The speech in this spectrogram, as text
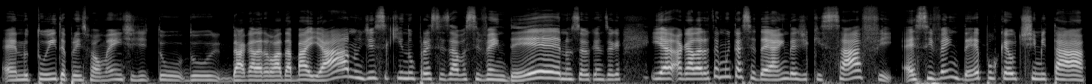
é, no Twitter principalmente, de, do, do- da galera lá da Bahia, ah, não disse que não precisava se vender, não sei o que, não sei o que. E a, a galera tem muito essa ideia ainda de que SAF é se vender porque o time tá,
